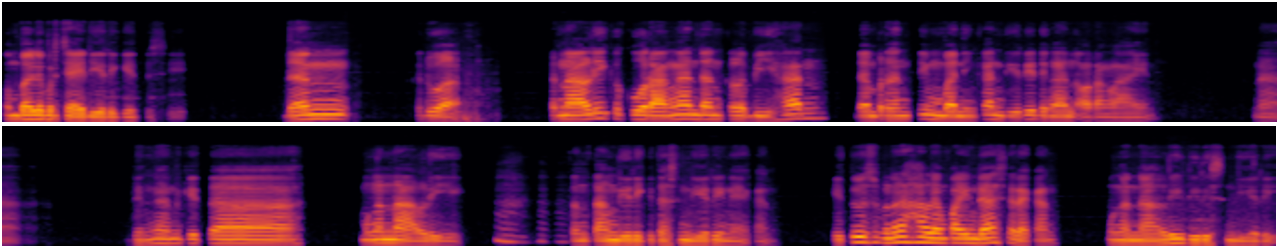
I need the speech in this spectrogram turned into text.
kembali percaya diri gitu sih. Dan kedua kenali kekurangan dan kelebihan dan berhenti membandingkan diri dengan orang lain. Nah, dengan kita mengenali tentang diri kita sendiri nih ya kan, itu sebenarnya hal yang paling dasar ya kan, mengenali diri sendiri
